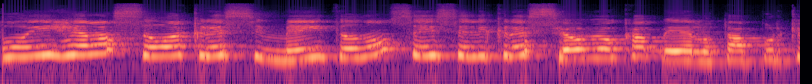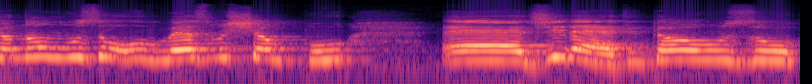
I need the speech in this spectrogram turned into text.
Bom, em relação a crescimento, eu não sei se ele cresceu o meu cabelo, tá? Porque eu não uso o mesmo shampoo é, direto. Então eu uso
